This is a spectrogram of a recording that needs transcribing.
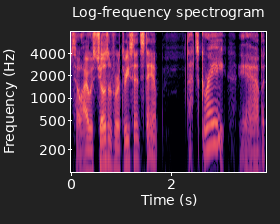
so I was chosen for a 3 cent stamp. That's great. Yeah, but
